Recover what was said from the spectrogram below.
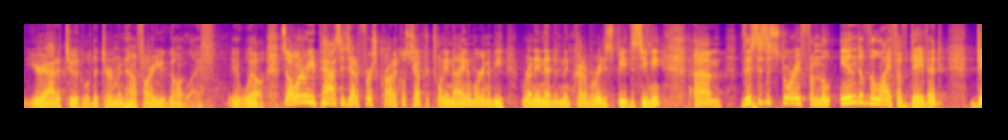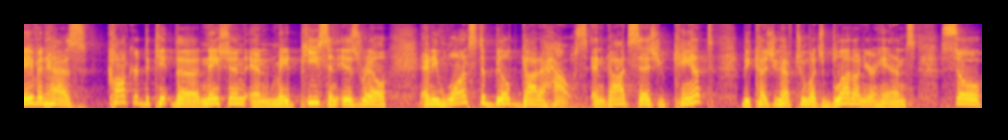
your attitude will determine how far you go in life. It will. So I want to read a passage out of 1 Chronicles chapter 29, and we're going to be running at an incredible rate of speed this evening. Um, this is a story from the end of the life of David. David has conquered the, the nation and made peace in Israel, and he wants to build God a house. And God says, You can't because you have too much blood on your hands. So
